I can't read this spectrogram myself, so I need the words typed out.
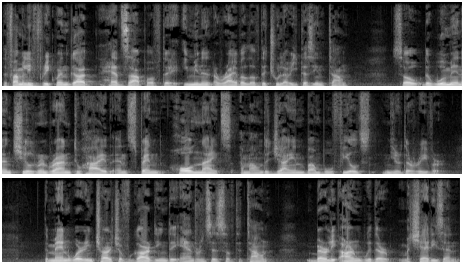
The family frequent got heads up of the imminent arrival of the Chulavitas in town, so the women and children ran to hide and spend whole nights among the giant bamboo fields near the river. The men were in charge of guarding the entrances of the town, barely armed with their machetes and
